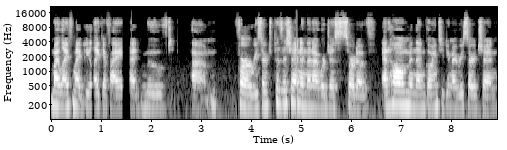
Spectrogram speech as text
my life might be like if I had moved um, for a research position and then I were just sort of at home and then going to do my research and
